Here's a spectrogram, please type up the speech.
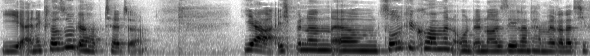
je eine Klausur gehabt hätte. Ja, ich bin dann ähm, zurückgekommen und in Neuseeland haben wir relativ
